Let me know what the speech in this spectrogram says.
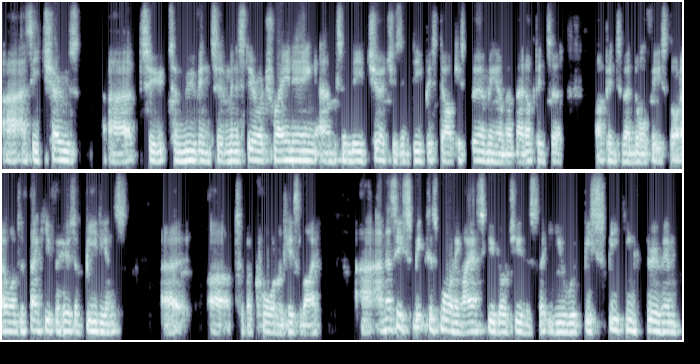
uh, as he chose uh, to to move into ministerial training and to lead churches in deepest, darkest Birmingham, and then up into up into the northeast. Lord, I want to thank you for his obedience to the core of his life. Uh, and as he speaks this morning, I ask you, Lord Jesus, that you would be speaking through him.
